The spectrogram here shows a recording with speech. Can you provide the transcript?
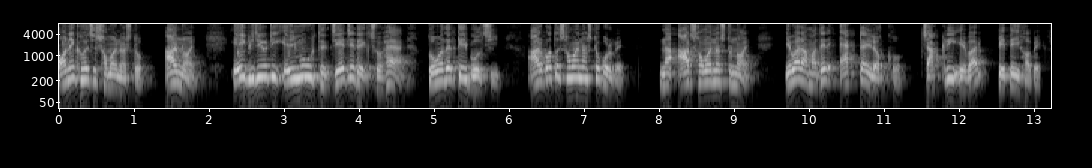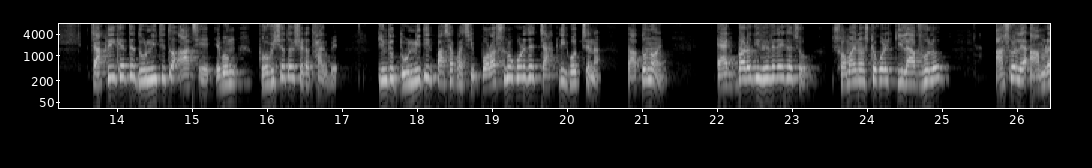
অনেক হয়েছে, সময় নষ্ট। আর নয়, এই ভিডিওটি এই মুহূর্তে যে যে দেখছ হ্যাঁ তোমাদেরকেই বলছি, আর কত সময় নষ্ট করবে? না, আর সময় নষ্ট নয়। এবার আমাদের একটাই লক্ষ্য, চাকরি এবার পেতেই হবে। চাকরির ক্ষেত্রে দুর্নীতি তো আছে এবং ভবিষ্যতেও সেটা থাকবে। কিন্তু দুর্নীতির পাশাপাশি পড়াশুনো করে যে চাকরি হচ্ছে না, তা তো নয়। একবারও কি ভেবে দেখেছ? সময় নষ্ট করে কি লাভ হলো? আসলে আমরা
